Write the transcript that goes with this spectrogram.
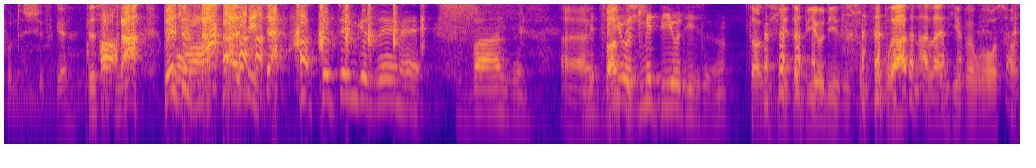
volles Schiff, gell? Das ist, Ah, na, das ist boah. nachhaltig. Habt ihr den gesehen, hey? Wahnsinn. Äh, mit, 20 Bio, mit Biodiesel. Ne? 20 Liter Biodiesel schon verbraten, allein hier beim Rausfahren.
